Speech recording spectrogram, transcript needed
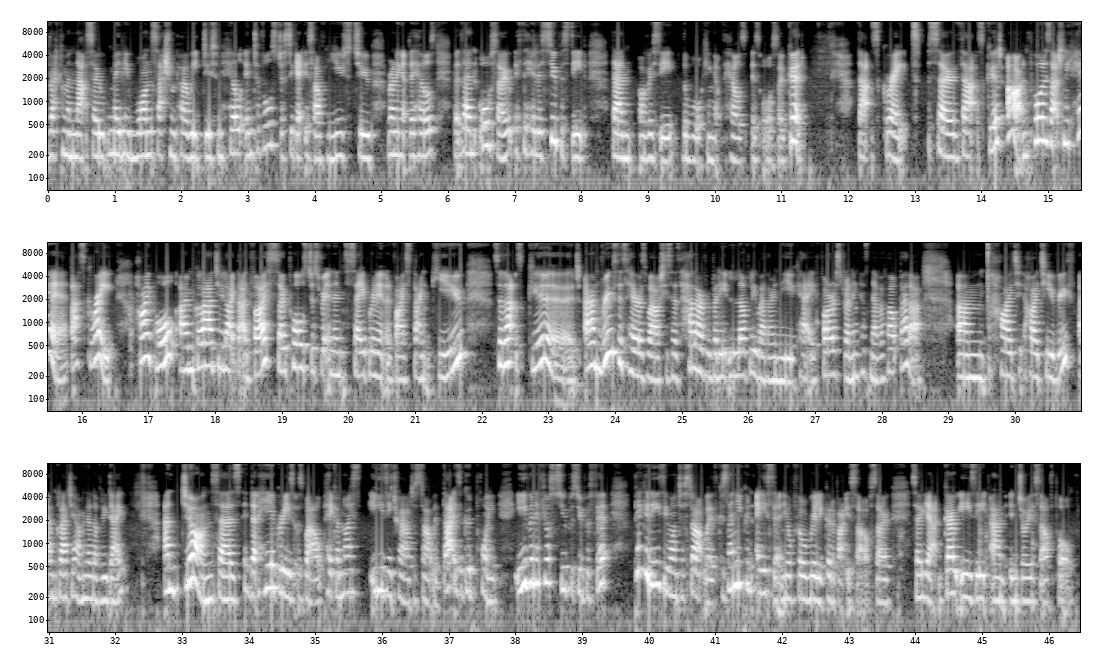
recommend that. So maybe one session per week, do some hill intervals just to get yourself used to running up the hills. But then also, if the hill is super steep, then obviously the walking up the hills is also good. That's great. So that's good. Ah, and Paul is actually here. That's great. Hi, Paul. I'm glad you like that advice. So Paul's just written in to say brilliant advice. Thank you. So that's good. And Ruth is here as well. She says, hello, everybody. Lovely weather in the UK. Forest running has never felt better. Um, hi, to, hi to you, Ruth. I'm glad you're having a lovely day. And John says that he agrees as well. Pick a nice, easy trail to start with. That is a good point. Even if you're super, super fit, pick an easy one to start with because then you can ace it and you'll feel really good about yourself. So, so yeah, go easy and enjoy yourself, Paul.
